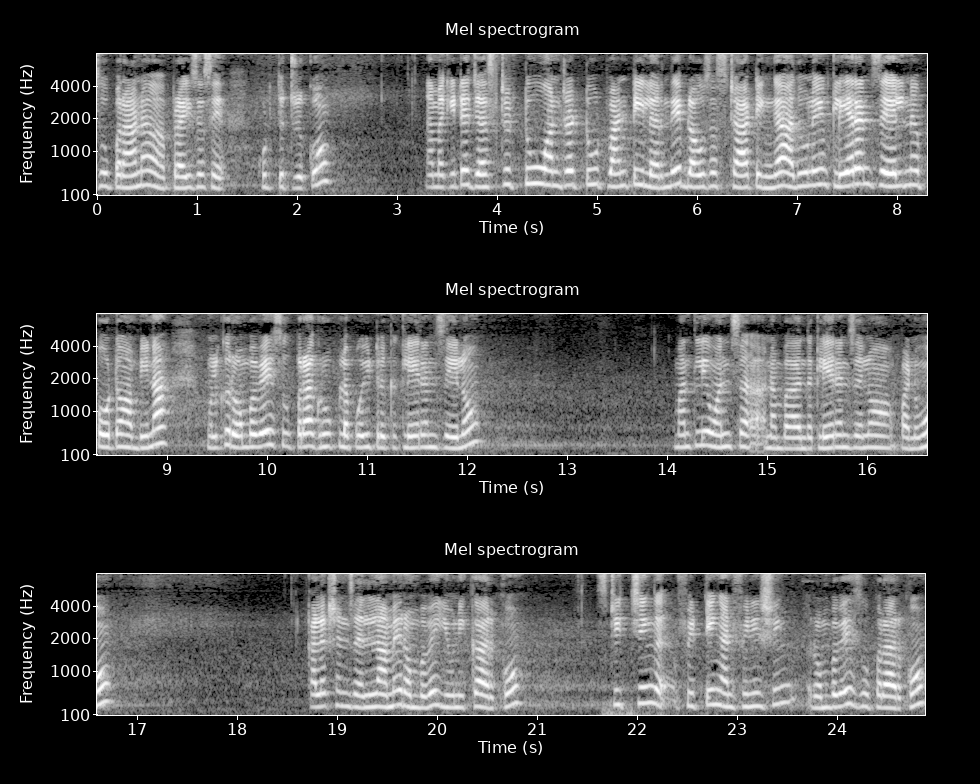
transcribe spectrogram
சூப்பரான ப்ரைஸஸ் கொடுத்துட்ருக்கோம். நம்மக்கிட்ட ஜஸ்ட்டு டூ ஹண்ட்ரட் டூ டுவெண்ட்டிலேருந்தே ப்ளவுசஸ் ஸ்டார்டிங்க அதுலேயும் கிளியரன்ஸ் சேல்னு போட்டோம் அப்படின்னா உங்களுக்கு ரொம்பவே சூப்பராக குரூப்பில் போயிட்டுருக்கு கிளியரன்ஸ் சேலும் மந்த்லி ஒன்ஸ் நம்ம அந்த கிளியரன்ஸ் சேலும் பண்ணுவோம். கலெக்ஷன்ஸ் எல்லாமே ரொம்பவே யூனிக்காக இருக்கும். ஸ்டிச்சிங் ஃபிட்டிங் அண்ட் ஃபினிஷிங் ரொம்பவே சூப்பராக இருக்கும்.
